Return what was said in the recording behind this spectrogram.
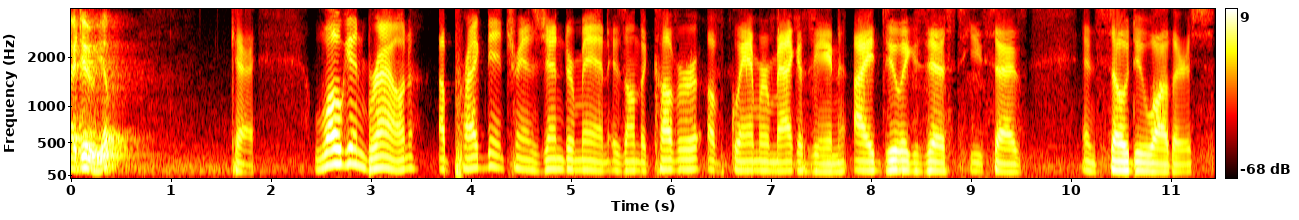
I do. Yep. Okay. Logan Brown, a pregnant transgender man, is on the cover of Glamour magazine. I do exist, he says, and so do others.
